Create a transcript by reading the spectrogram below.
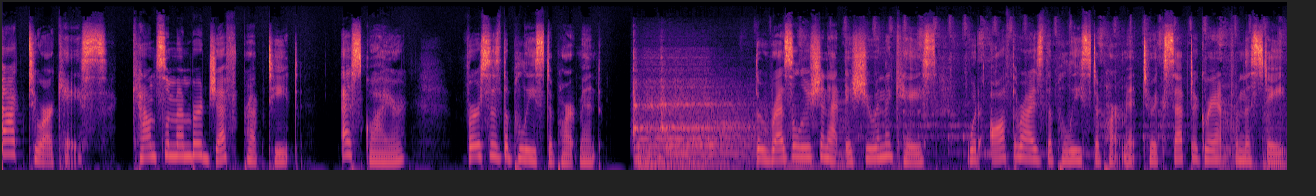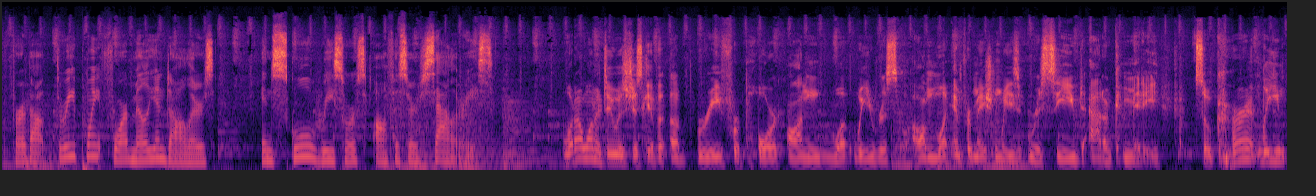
back to our case Councilmember Jeff Preptit, Esquire, versus the police department. The resolution at issue in the case would authorize the police department to accept a grant from the state for about $3.4 million in school resource officer salaries. What I want to do is just give a, brief report on what we re- on what information we received out of committee. So currently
